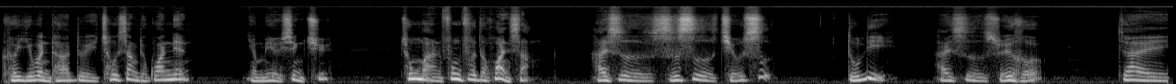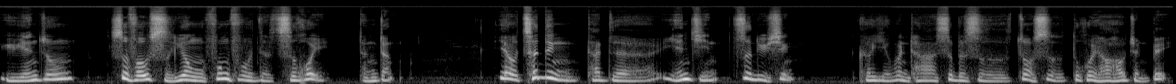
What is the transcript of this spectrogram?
可以问他对抽象的观念有没有兴趣，充满丰富的幻想，还是实事求是，独立还是随和。在语言中是否使用丰富的词汇等等，要测定他的严谨自律性，可以问他是不是做事都会好好准备，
